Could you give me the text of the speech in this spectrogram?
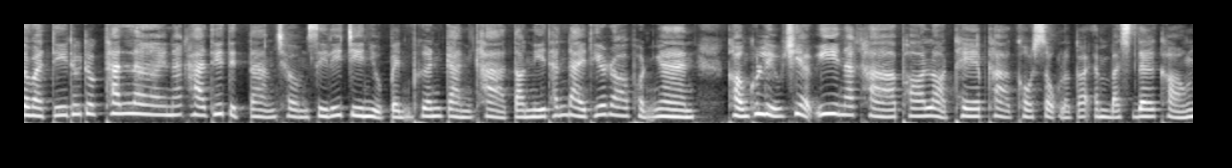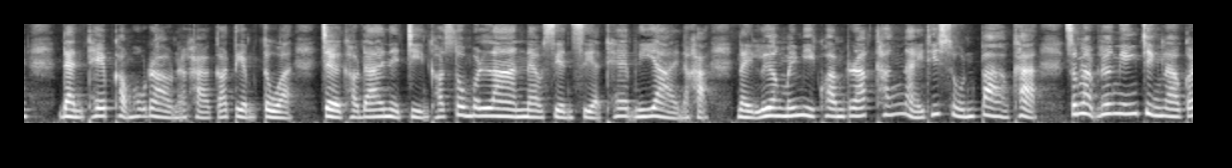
สวัสดีทุกๆทท่านเลยนะคะ ที่ติดตามชมซีรีส์จีนอยู่เป็นเพื่อนกันค่ะ ตอนนี้ท่านใดที่รอผลงานของคุณหลิวเฉียวอี้นะคะ พอหลอดเทปค่ะโคศกแล้วก็แอมบาสเดอร์ของแดนเทปของพวกเรานะคะ ก็เตรียมตัวเจอเขาได้ในจีนคอสตูมโบราณแนวเซียนเสียเทพนิยายนะคะ ในเรื่องไม่มีความรักครั้งไหนที่ศูนย์เปล่าค่ะสำหรับเรื่องนี้จริงๆแล้วก็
